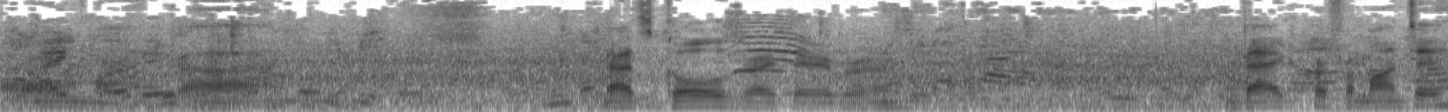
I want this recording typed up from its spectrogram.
Oh my god. That's goals right there, bro. Bag Performante.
